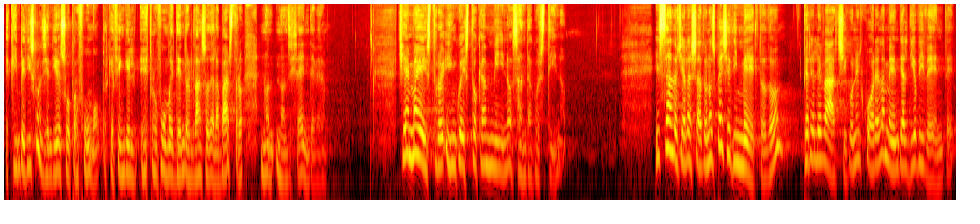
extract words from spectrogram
e che impediscono di sentire il suo profumo, perché finché il, profumo è dentro il vaso dell'alabastro non, non si sente. Vero? Ci è maestro in questo cammino Sant'Agostino. Il santo ci ha lasciato una specie di metodo per elevarci con il cuore e la mente al Dio vivente.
